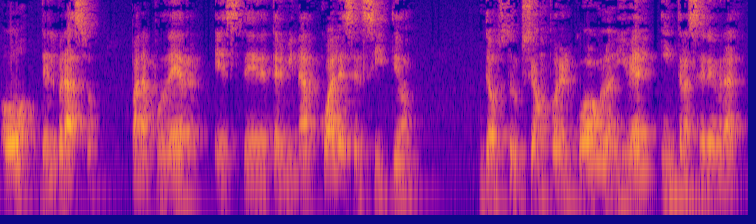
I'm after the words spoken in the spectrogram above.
o del brazo para poder este, determinar cuál es el sitio de obstrucción por el coágulo a nivel intracerebral.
